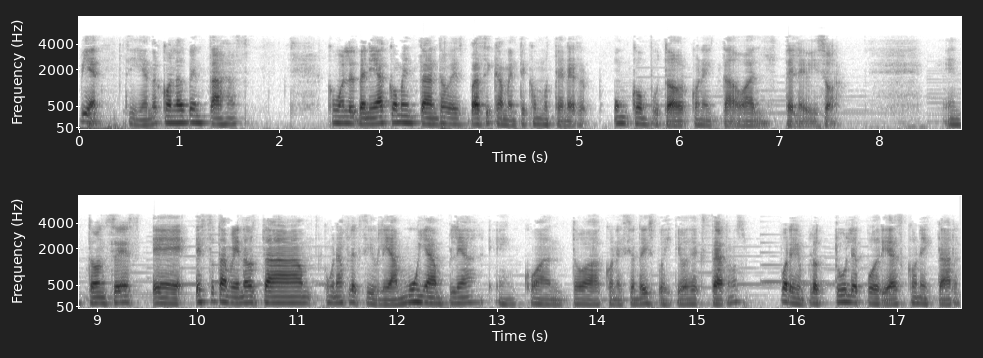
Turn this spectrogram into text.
Bien, siguiendo con las ventajas, como les venía comentando, es básicamente como tener un computador conectado al televisor. Entonces, eh, esto también nos da una flexibilidad muy amplia en cuanto a conexión de dispositivos externos. Por ejemplo, tú le podrías conectar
